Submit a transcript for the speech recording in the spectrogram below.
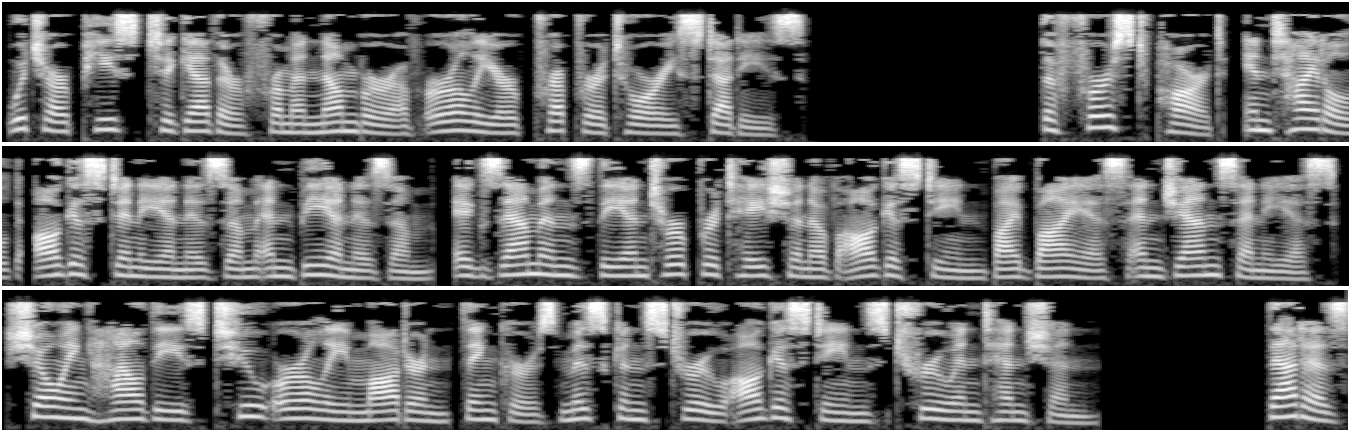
which are pieced together from a number of earlier preparatory studies. The first part, entitled Augustinianism and Baianism, examines the interpretation of Augustine by Baius and Jansenius, showing how these two early modern thinkers misconstrue Augustine's true intention. That is,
